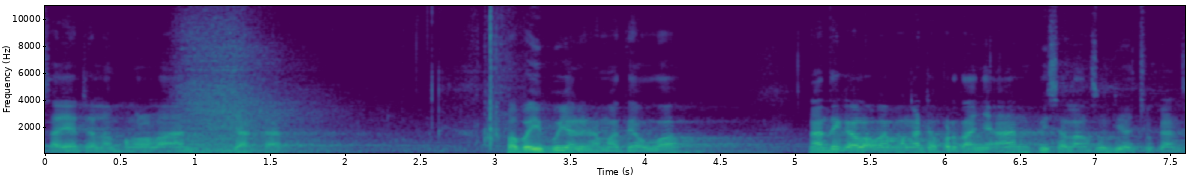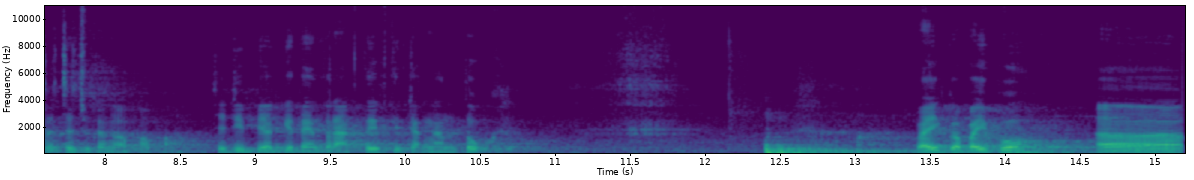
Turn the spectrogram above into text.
saya dalam pengelolaan zakat. Bapak Ibu yang dirahmati Allah, Nanti kalau memang ada pertanyaan bisa langsung diajukan saja juga nggak apa-apa. Jadi biar kita interaktif, tidak ngantuk. Baik Bapak Ibu, uh,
